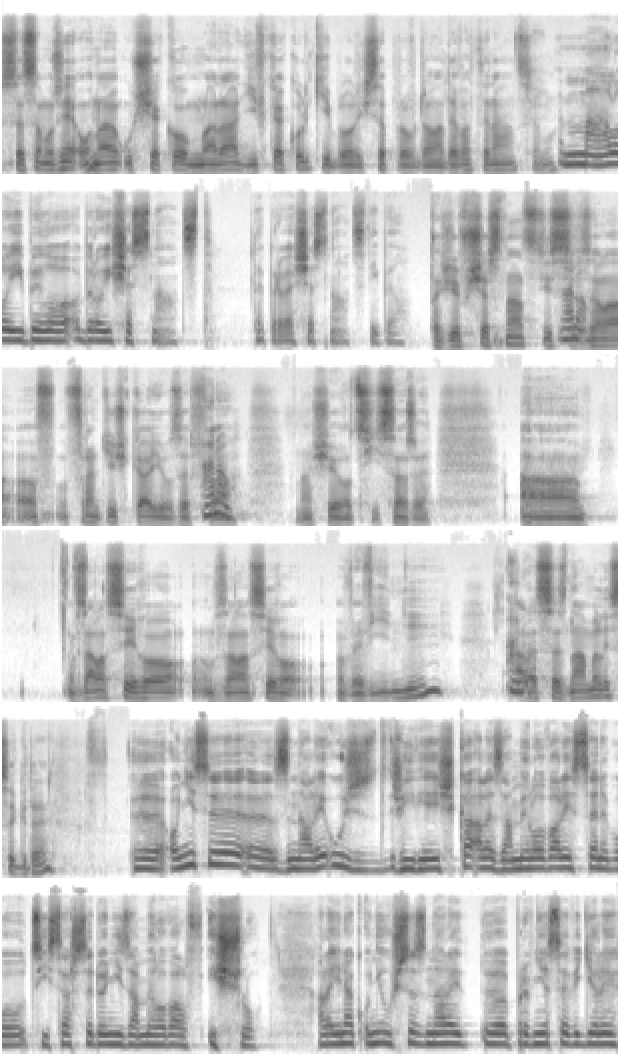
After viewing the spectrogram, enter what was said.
se samozřejmě ona už jako mladá dívka, kolik jí bylo, když se provdala? 19? Málo jí bylo, bylo jí 16. Teprve 16. byl. Takže v 16. si vzala eh, Františka Josefa, ano. našeho císaře. A vzala si ho, vzala si ho ve Vídni, ano. ale seznámili se kde? Eh, oni se eh, znali už z dřívějška, ale zamilovali se, nebo císař se do ní zamiloval v Išlu. Ale jinak oni už se znali, eh, prvně se viděli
